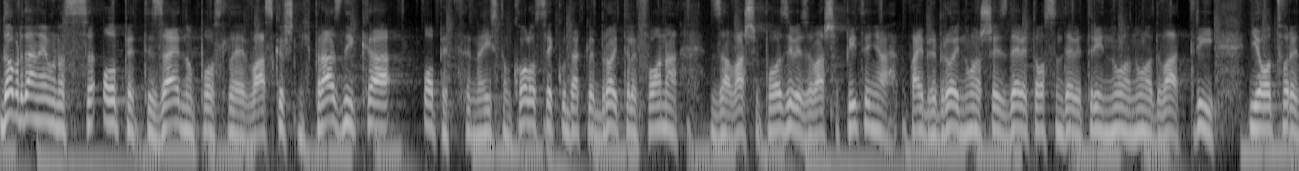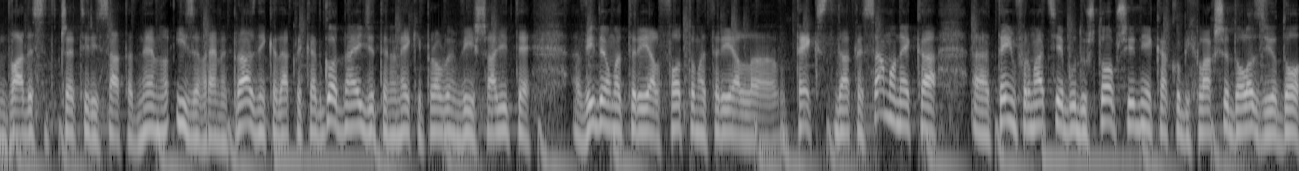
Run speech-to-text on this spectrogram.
Dobar dan, evo nas opet zajedno posle vaskršnjih praznika opet na istom koloseku. Dakle, broj telefona za vaše pozive, za vaše pitanja, Viber broj 069-893-0023 je otvoren 24 sata dnevno i za vreme praznika. Dakle, kad god najđete na neki problem, vi šaljite videomaterijal, fotomaterijal, tekst. Dakle, samo neka te informacije budu što opširnije kako bih lakše dolazio do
